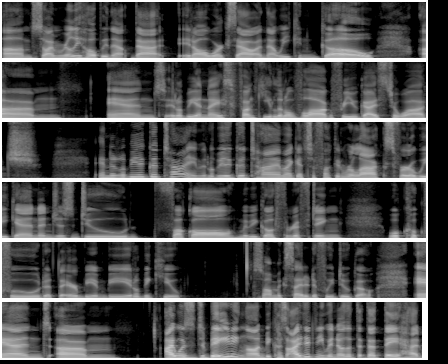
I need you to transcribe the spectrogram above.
Um so I'm really hoping that that it all works out and that we can go. Um and it'll be a nice funky little vlog for you guys to watch. And it'll be a good time. It'll be a good time. I get to fucking relax for a weekend and just do fuck all, maybe go thrifting We'll cook food at the Airbnb. It'll be cute. So I'm excited if we do go. And um I was debating on because I didn't even know that, that they had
